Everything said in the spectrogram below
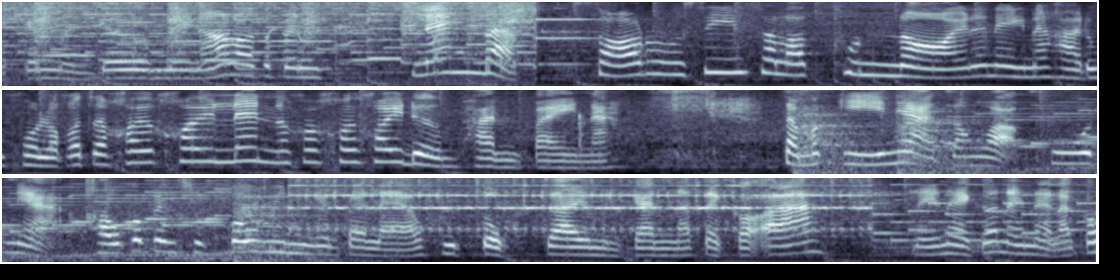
กกันเหมือนเดิมเลยนะ เราจะเป็นเล่นแบบซอรูซี่สล็อตทุนน้อยนั่นเองนะคะ ทุกคนเราก็จะค่อยๆเล่นแล้วก็ค่อย ๆ เดิมพันไปนะ แต่เมื่อกี้เนี่ยจังหวะพูดเนี่ยเขาก็เป็นซุปเปอร์วินกันไปแล้ว คือตกใจเหมือนกันนะ แต่ก็อะไหนๆก็ไหนๆแล้วก็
